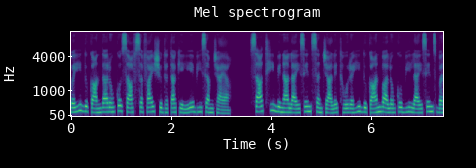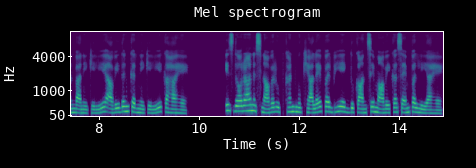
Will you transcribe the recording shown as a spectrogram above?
वही दुकानदारों को साफ़ सफ़ाई शुद्धता के लिए भी समझाया। साथ ही बिना लाइसेंस संचालित हो रही दुकान वालों को भी लाइसेंस बनवाने के लिए आवेदन करने के लिए कहा है। इस दौरान स्नावर उपखंड मुख्यालय पर भी एक दुकान से मावे का सैंपल लिया है।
